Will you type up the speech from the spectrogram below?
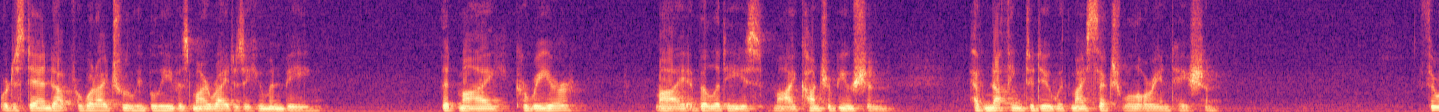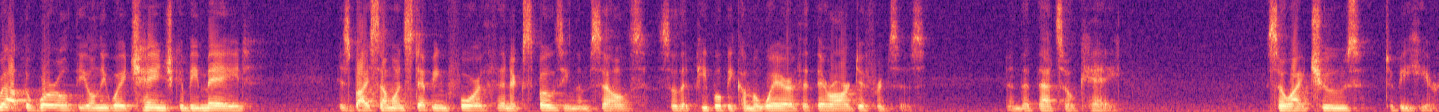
or to stand up for what I truly believe is my right as a human being. That my career, my abilities, my contribution have nothing to do with my sexual orientation. Throughout the world, the only way change can be made is by someone stepping forth and exposing themselves so that people become aware that there are differences and that that's okay. So I choose to be here,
